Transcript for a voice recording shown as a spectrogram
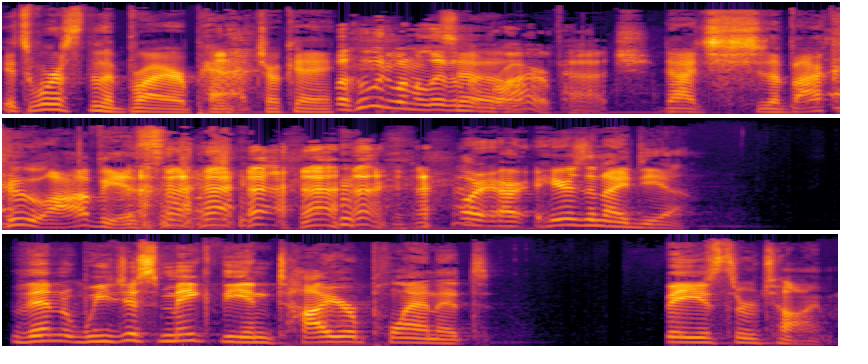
it's worse than the Briar Patch, okay? But who would want to live in the briar patch? That's the Ba'ku, obviously. All right, all right, here's an idea. Then we just make the entire planet phase through time.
